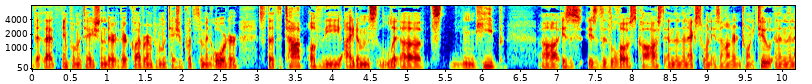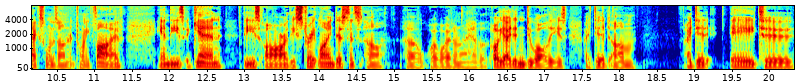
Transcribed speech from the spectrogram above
that, that implementation, their, their clever implementation, puts them in order so that the top of the items uh, heap uh, is is the lowest cost, and then the next one is 122, and then the next one is 125. And these again, these are the straight line distance. Oh, uh, why, why, don't I have? A, oh yeah, I didn't do all these. I did. Um, I did A to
